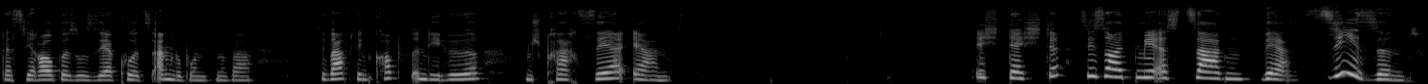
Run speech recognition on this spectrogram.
dass die Raupe so sehr kurz angebunden war. Sie warf den Kopf in die Höhe und sprach sehr ernst. Ich dächte, Sie sollten mir erst sagen, wer Sie sind.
